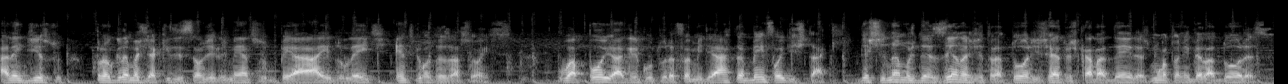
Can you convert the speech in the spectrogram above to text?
Além disso, programas de aquisição de alimentos, do PA e do leite, entre outras ações. O apoio à agricultura familiar também foi destaque. Destinamos dezenas de tratores, retroescavadeiras, motoniveladoras,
